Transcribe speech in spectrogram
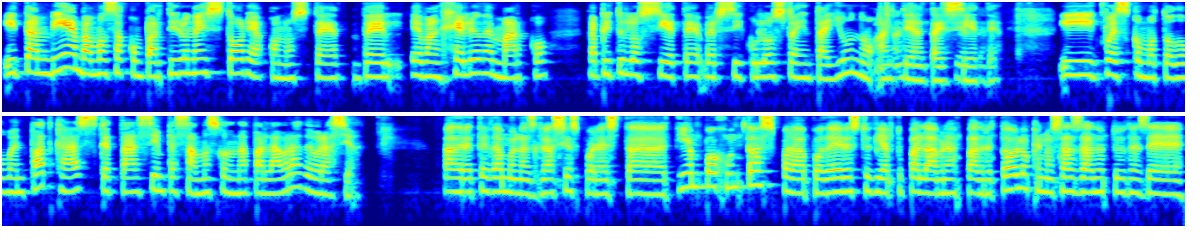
Y también vamos a compartir una historia con usted del Evangelio de Marco, capítulo 7, versículos 31 al 37. Y pues como todo buen podcast, ¿qué tal si empezamos con una palabra de oración? Padre, te damos las gracias por este tiempo juntos para poder estudiar tu palabra. Padre, todo lo que nos has dado tú desde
